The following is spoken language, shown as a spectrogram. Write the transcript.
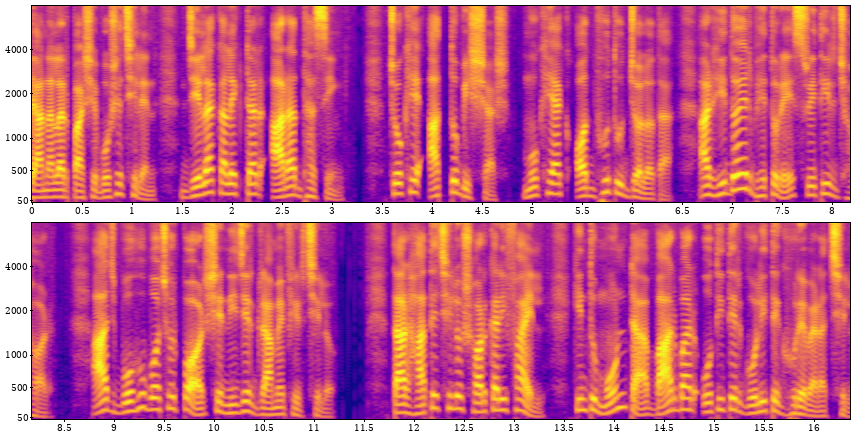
জানালার পাশে বসেছিলেন জেলা কালেক্টর আরাধ্যা সিং। চোখে আত্মবিশ্বাস, মুখে এক অদ্ভুত উজ্জ্বলতা আর হৃদয়ের ভেতরে স্মৃতির ঝড়। আজ বহু বছর পর সে নিজের গ্রামে ফিরছিল। তার হাতে ছিল সরকারি ফাইল, কিন্তু মনটা বারবার অতীতের গলিতে ঘুরে বেড়াচ্ছিল।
